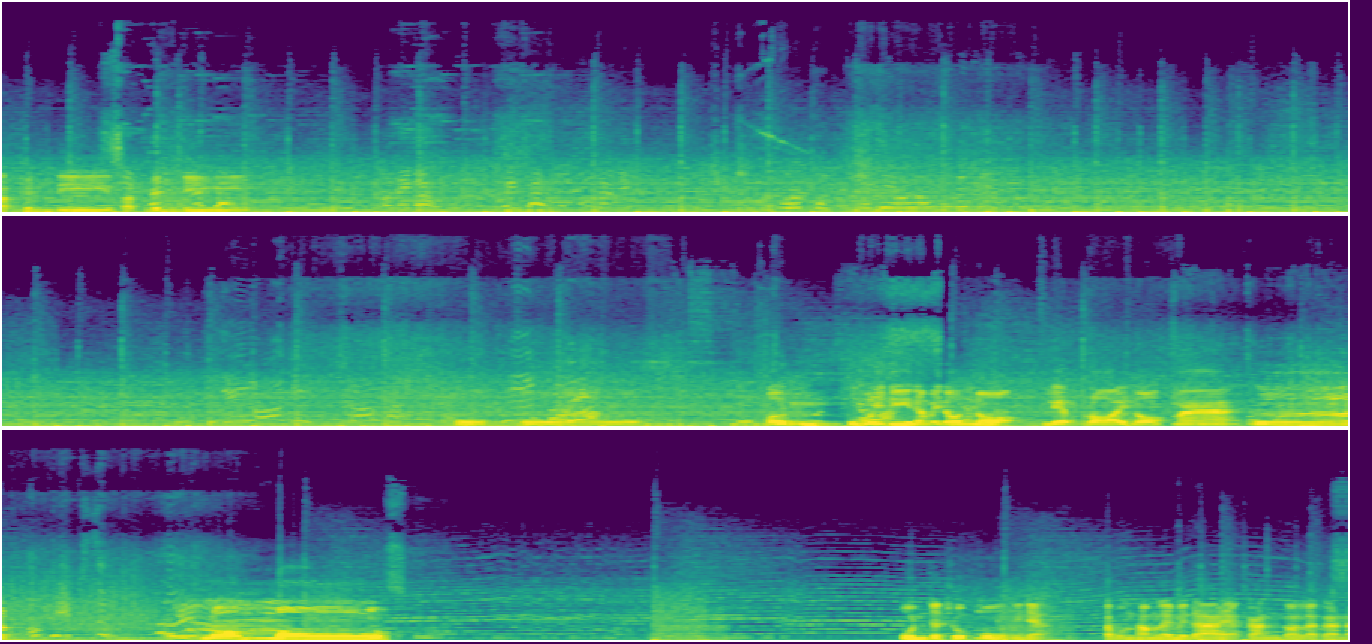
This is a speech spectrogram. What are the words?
สัตว์เวนดี้สัตว์เวนดี้โอ้โหปึ้งอุ้ยดีนะไม่โดนโนะเรียบร้อยโนะมาอืดล้มหมูอุ่นจะชุบหมูไหมเนี่ย แต่ผมทำอะไรไม่ได้อะกันก่อนแล้วกัน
